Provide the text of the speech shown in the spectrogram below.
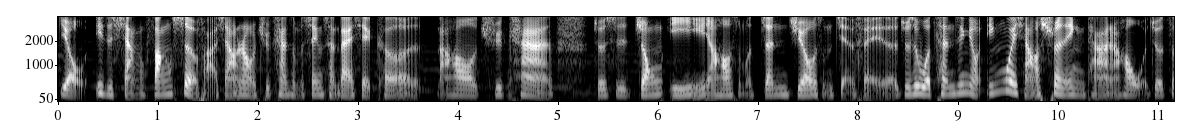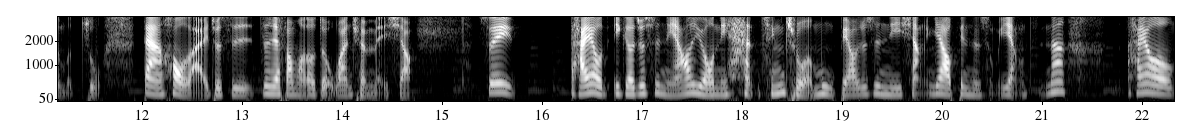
有一直想方设法想要让我去看什么新陈代谢科，然后去看就是中医，然后什么针灸、什么减肥的，就是我曾经有因为想要顺应他，然后我就这么做，但后来就是这些方法都对我完全没效。所以还有一个就是你要有你很清楚的目标，就是你想要变成什么样子。那还有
